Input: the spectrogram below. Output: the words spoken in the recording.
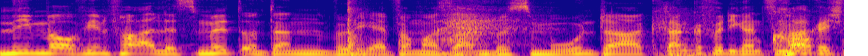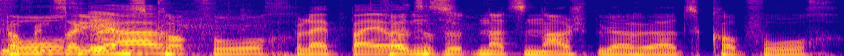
nehmen wir auf jeden Fall alles mit und dann würde ich einfach mal sagen, bis Montag. Danke für die ganzen Kopf Nachrichten auf hoch, Instagram. Jungs, Ja. Kopf hoch. Bleibt bei Falls uns. es ein Nationalspieler hört, Kopf hoch.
